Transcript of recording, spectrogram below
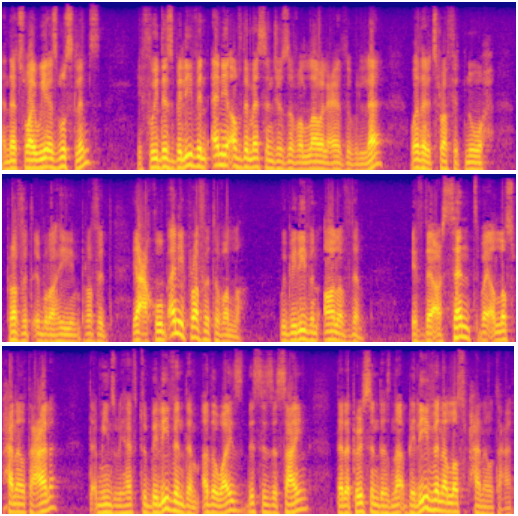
And that's why we as Muslims, if we disbelieve in any of the messengers of Allah, whether it's Prophet Nuh, Prophet Ibrahim, Prophet Yaqub, any Prophet of Allah, we believe in all of them. If they are sent by Allah subhanahu wa ta'ala, that means we have to believe in them. Otherwise, this is a sign that a person does not believe in Allah subhanahu wa ta'ala.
